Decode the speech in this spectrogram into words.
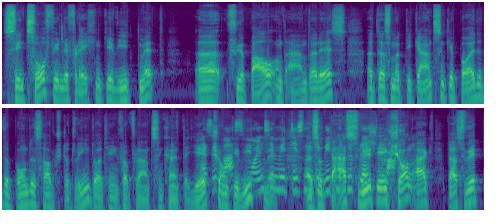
sind so viele Flächen gewidmet, äh, für Bau und anderes, äh, dass man die ganzen Gebäude der Bundeshauptstadt Wien dorthin verpflanzen könnte. Jetzt also schon gewidmet. also das würde ich schon, das wird,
